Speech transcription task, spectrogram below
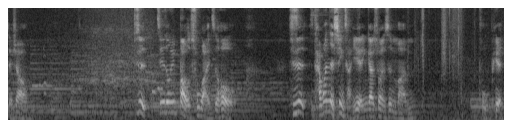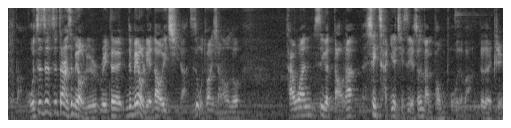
等一下哦，就是这些东西爆出来之后，其实台湾的性产业应该算是蛮普遍的吧。我这这这当然是没有 re re 没有连到一起啦，只是我突然想到说。台湾是一个岛，那性产业其实也算是蛮蓬勃的吧，对不对，Jim？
